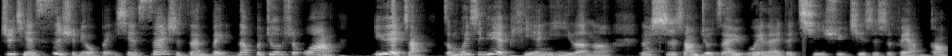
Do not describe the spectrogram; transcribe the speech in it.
之前四十六倍，现在三十三倍，那不就是哇，越涨怎么会是越便宜了呢？那事实上就在于未来的期许其实是非常高。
